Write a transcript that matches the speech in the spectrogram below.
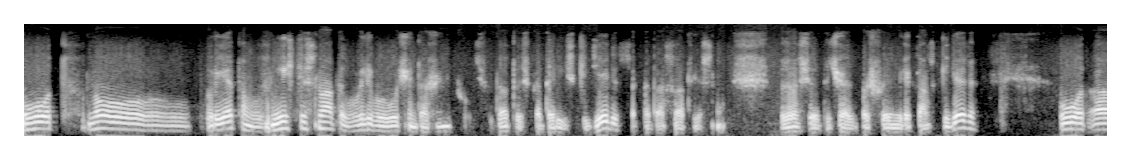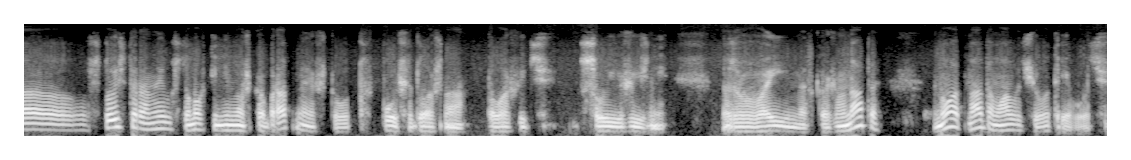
Вот, но при этом вместе с НАТО были бы очень даже не против, да, то есть когда риски делятся, когда, соответственно, за все отвечает большой американский дядя. Вот, а с той стороны установки немножко обратные, что вот Польша должна положить свои жизни во имя, скажем, НАТО, но от НАТО мало чего требовать.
